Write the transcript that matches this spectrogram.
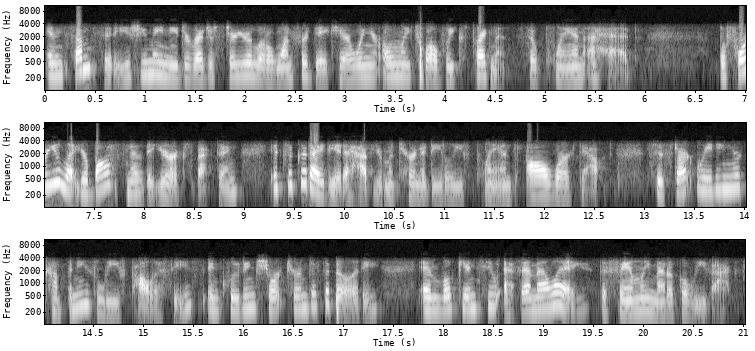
In some cities, you may need to register your little one for daycare when you're only 12 weeks pregnant, so plan ahead. Before you let your boss know that you're expecting, it's a good idea to have your maternity leave plans all worked out. So start reading your company's leave policies, including short term disability, and look into FMLA, the Family Medical Leave Act.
